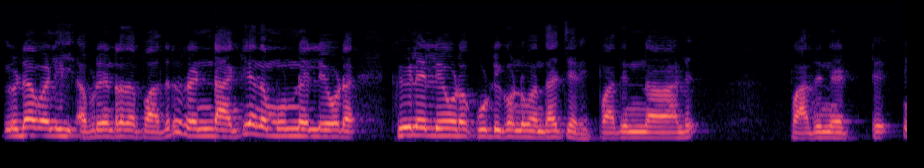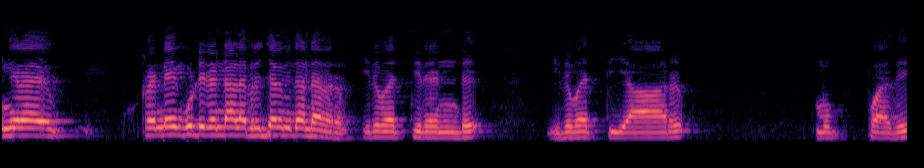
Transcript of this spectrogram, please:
இடைவெளி அப்படின்றத பார்த்துட்டு ரெண்டாக்கி அந்த முன்னெல்லையோட கீழெல்லையோட கூட்டி கொண்டு வந்தால் சரி. பதினாலு பதினெட்டு இங்கே ரெண்டையும் கூட்டி ரெண்டாளை பிரித்தாலும் இதாண்டா வரும். இருபத்தி ரெண்டு இருபத்தி ஆறு முப்பது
